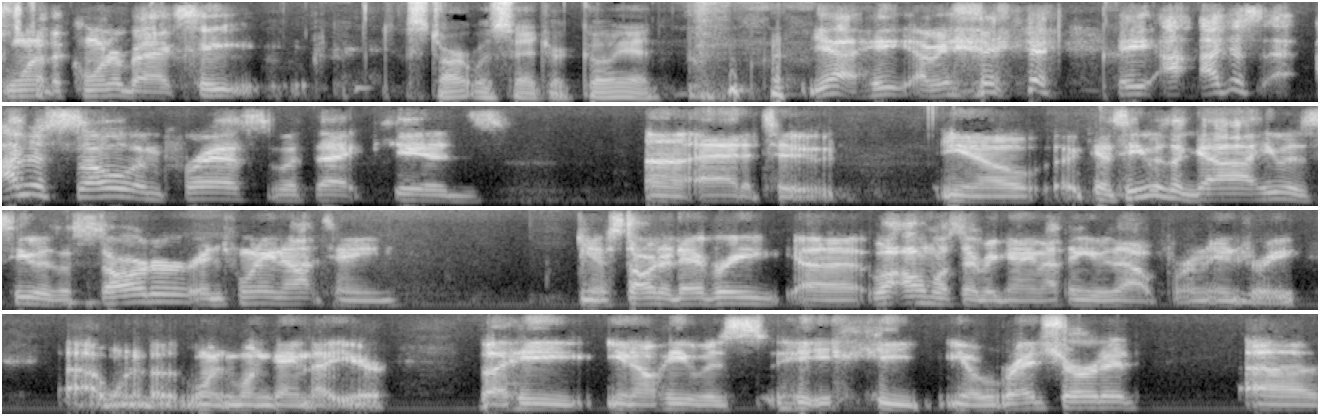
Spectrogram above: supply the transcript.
one of the cornerbacks. He start with Cedric. Go ahead. yeah, he. I mean, he. I, I, just, I'm just so impressed with that kid's uh, attitude. You know, because he was a guy. He was he was a starter in 2019. You know, started every uh, well, almost every game. I think he was out for an injury uh, one of the one one game that year. But he, you know, he was he he you know redshirted uh,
